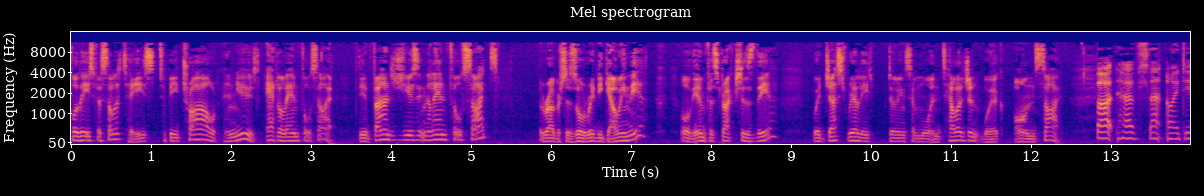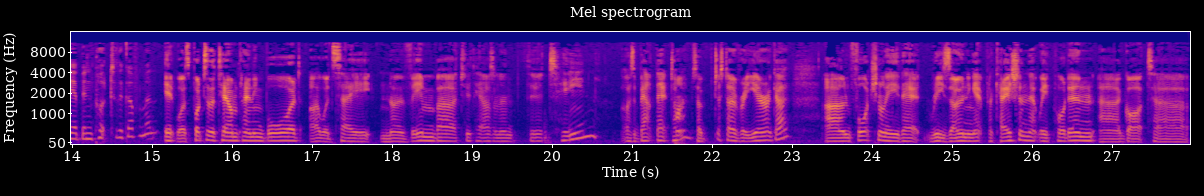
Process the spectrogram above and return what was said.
for these facilities to be trialled and used at a landfill site. The advantage of using the landfill sites, the rubbish is already going there, all the infrastructure's there. We're just really doing some more intelligent work on site. But has that idea been put to the government? It was put to the town planning board, I would say November 2013. It was about that time, so just over a year ago. Uh, unfortunately, that rezoning application that we put in uh, got uh,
